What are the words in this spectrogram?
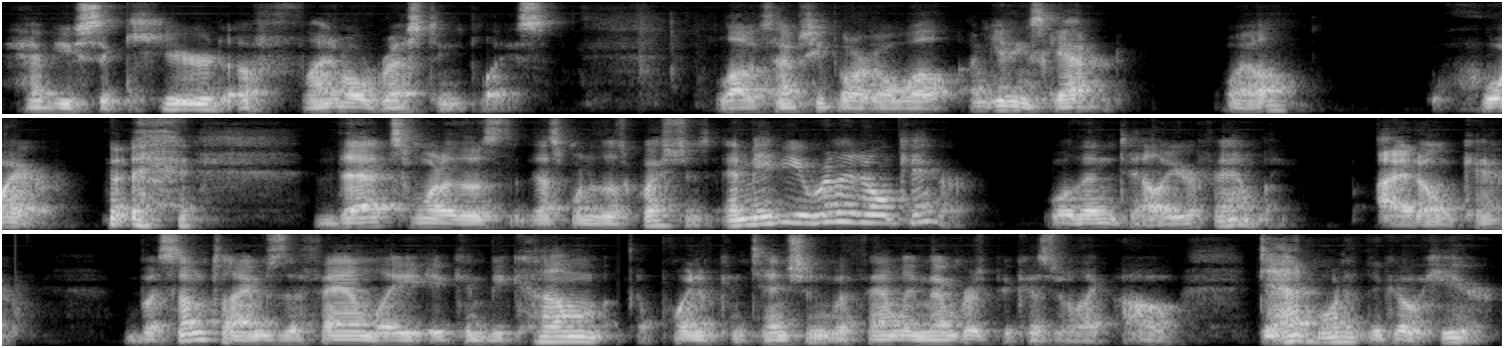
have you secured a final resting place? A lot of times people are going, Well, I'm getting scattered. Well, where? that's one of those that's one of those questions. And maybe you really don't care. Well, then tell your family. I don't care. But sometimes the family, it can become a point of contention with family members because they're like, oh, dad wanted to go here.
